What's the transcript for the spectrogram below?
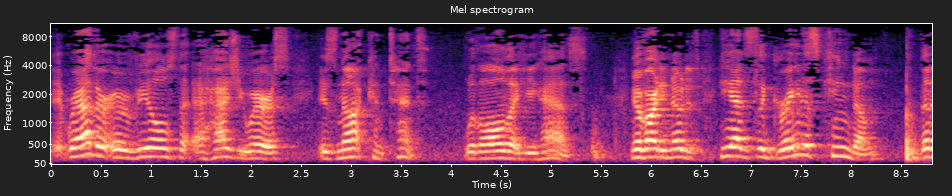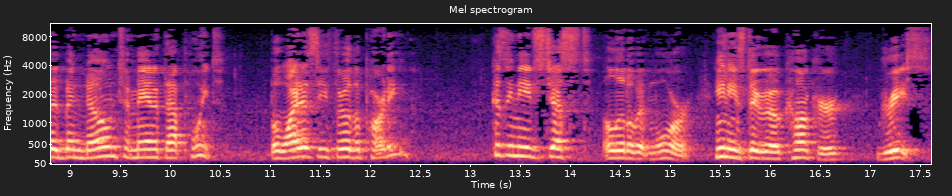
It rather it reveals that Ahasuerus is not content with all that he has. You have already noted, he has the greatest kingdom that had been known to man at that point. But why does he throw the party? Because he needs just a little bit more. He needs to go conquer Greece.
